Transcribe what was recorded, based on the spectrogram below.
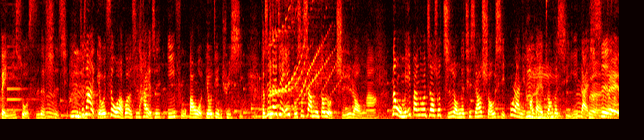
匪夷所思的事情。就像有一次我老公也是，他也是衣服帮我丢进去洗，可是那件衣服是上面都有植绒啊。那我们一般都会知道说植绒的其实要手洗，不然你好歹也装个洗衣袋，对是，对对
